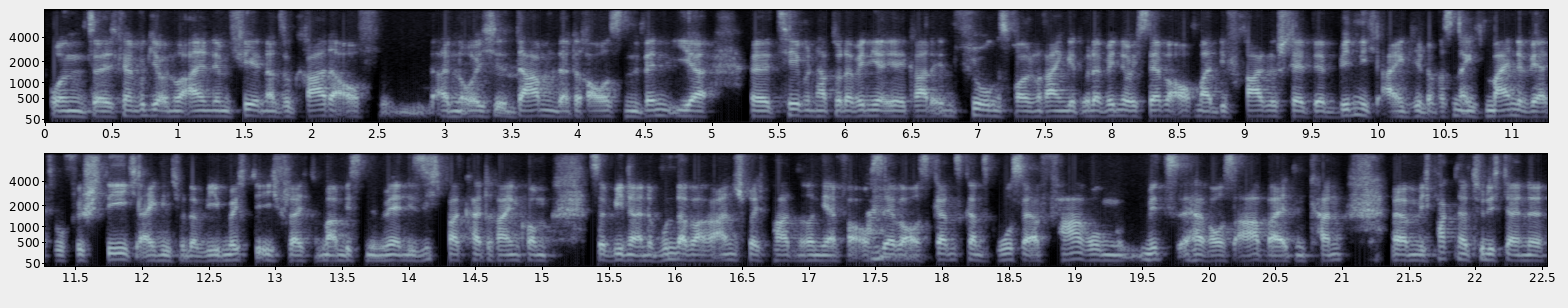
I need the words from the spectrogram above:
Und äh, ich kann wirklich auch nur allen empfehlen, also gerade auch an euch Damen da draußen, wenn ihr äh, Themen habt oder wenn ihr gerade in Führungsrollen reingeht oder wenn ihr euch selber auch mal die Frage stellt, wer bin ich eigentlich oder was sind eigentlich meine Werte, wofür stehe ich eigentlich oder wie möchte ich vielleicht mal ein bisschen mehr in die Sichtbarkeit reinkommen. Sabine, eine wunderbare Ansprechpartnerin, die einfach auch selber aus ganz, ganz großer Erfahrung mit herausarbeiten kann. Ähm, ich packe natürlich deine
